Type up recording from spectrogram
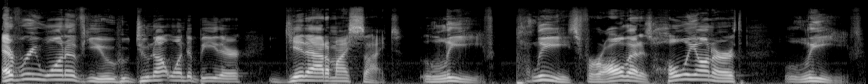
Every one of you who do not want to be there, get out of my sight leave. Please, for all that is holy on earth, leave.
